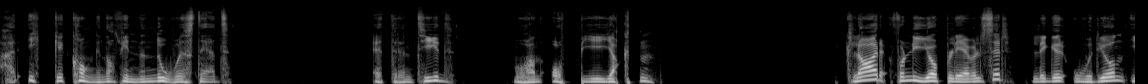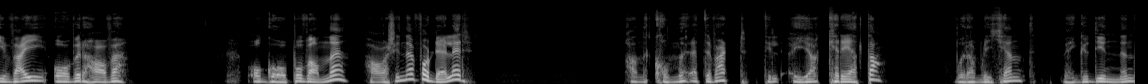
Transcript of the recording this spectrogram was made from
er ikke kongen å finne noe sted. Etter en tid må han oppgi jakten. Klar for nye opplevelser ligger Orion i vei over havet. Å gå på vannet har sine fordeler. Han kommer etter hvert til øya Kreta, hvor han blir kjent med gudinnen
